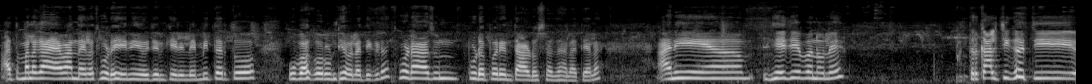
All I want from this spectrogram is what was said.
आता मला गाया बांधायला थोडं हे नियोजन केलेलं आहे. मी तर तो उभा करून ठेवला तिकडं. थोडा अजून पुढंपर्यंत आडोसा झाला त्याला. आणि हे जे बनवलं तर कालची घरची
